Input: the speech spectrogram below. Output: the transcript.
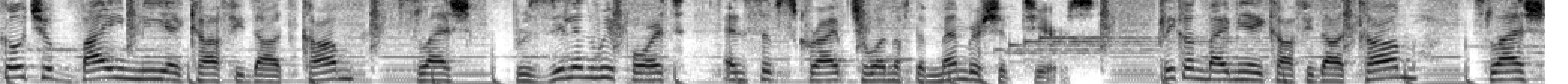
go to buymeacoffee.com slash Brazilian Report and subscribe to one of the membership tiers. Click on buymeacoffee.com slash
